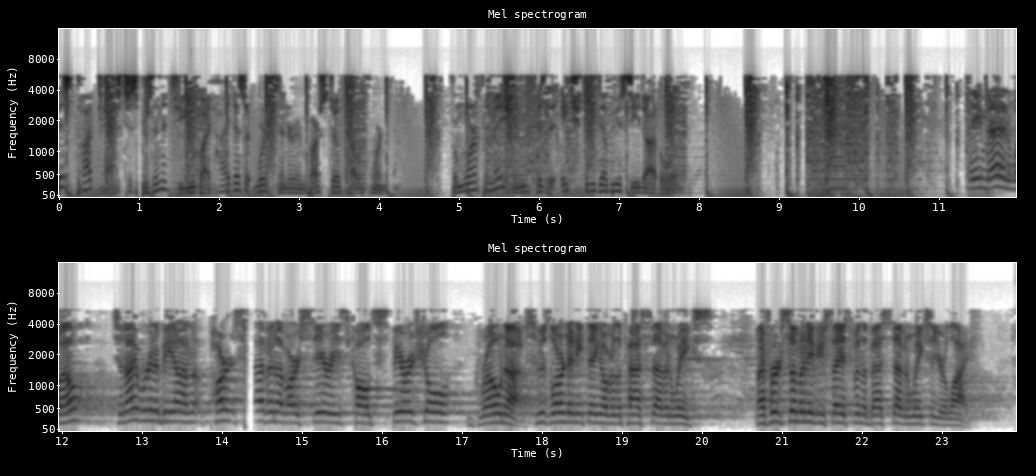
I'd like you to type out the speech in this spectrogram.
This podcast is presented to you by High Desert Word Center in Barstow, California. For more information, visit hdwc.org. Amen. Well, tonight we're going to be on part seven of our series called Spiritual Grown-Ups. Who's learned anything over the past seven weeks? I've heard so many of you say it's been the best seven weeks of your life.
